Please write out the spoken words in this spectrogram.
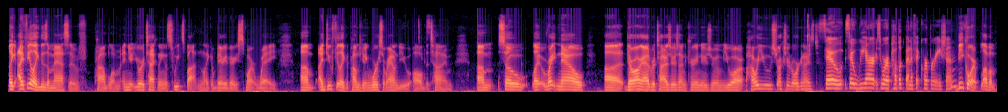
like I feel like this is a massive problem, and you're, you're tackling the sweet spot in like a very very smart way. Um, I do feel like the problem's getting worse around you all the time. Um, so like right now, Uh, there are advertisers on Courier Newsroom. You are. How are you structured, organized? So, so we are. So we're a public benefit corporation. B Corp, love them.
